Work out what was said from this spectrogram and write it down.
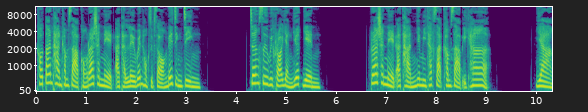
เขาต้านทานคำสาปของราชเนตรอาถรรพ์เลเว่นหกสิบสองได้จริง ๆ เจิ้งซือวิเคราะห์อย่างเยือกเย็น ราชเนตรอาถรรพ์ยังมีทักษะคำสาปอีกห้าอย่าง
